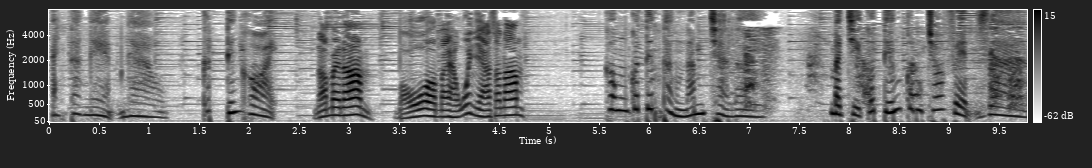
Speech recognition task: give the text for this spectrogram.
Anh ta nghẹn ngào, cất tiếng gọi. Năm ơi Nam, bộ mày không có nhà sao Nam? Không có tiếng thằng Năm trả lời, mà chỉ có tiếng con chó vẹn già,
